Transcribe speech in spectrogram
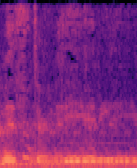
Mr. Daddy.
